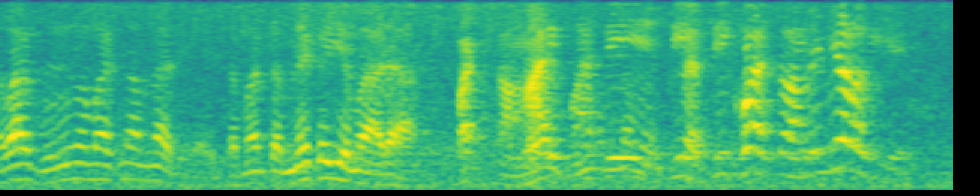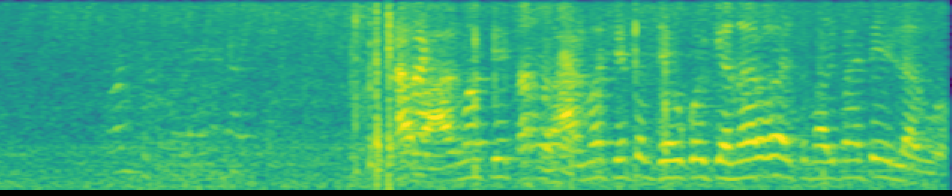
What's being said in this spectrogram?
તમારે ગુરુ નો માસ નામ ના દેવાય તમારે તમને કહીએ મારા. તમારી પાસે એથી અધિક હોય તો અમે મેળવીએ આ વાળમાં ચેતન કોઈ હોય પાસે તે લાવવો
